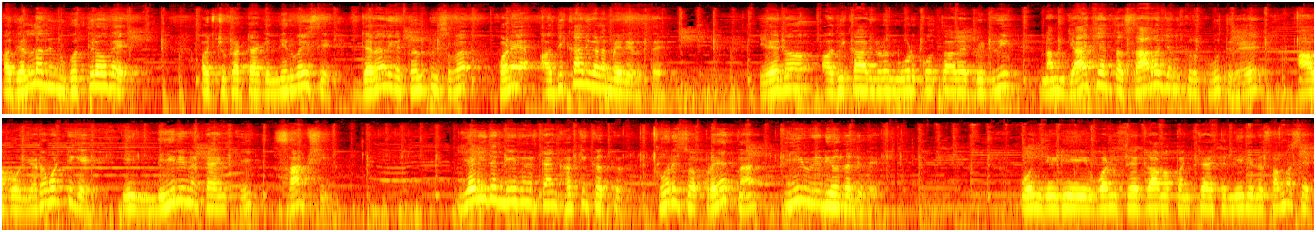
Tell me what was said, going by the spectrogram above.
ಅದೆಲ್ಲ ನಿಮ್ಗೆ ಗೊತ್ತಿರೋದೇ. ಅಚ್ಚುಕಟ್ಟಾಗಿ ನಿರ್ವಹಿಸಿ ಜನರಿಗೆ ತಲುಪಿಸುವ ಹೊಣೆ ಅಧಿಕಾರಿಗಳ ಮೇಲಿರುತ್ತೆ. ಏನೋ ಅಧಿಕಾರಿಗಳು ನೋಡ್ಕೋತಾರೆ ಬಿಡ್ರಿ, ನಮ್ಗೆ ಯಾಕೆ ಅಂತ ಸಾರ್ವಜನಿಕರು ಕೂತರೆ ಆಗೋ ಎಡವಟ್ಟಿಗೆ ಈ ನೀರಿನ ಟ್ಯಾಂಕ್ಗೆ ಸಾಕ್ಷಿ. ಏನಿದೆ ನೀರಿನ ಟ್ಯಾಂಕ್ ಹಕ್ಕಿಕತ್ತು ತೋರಿಸುವ ಪ್ರಯತ್ನ ಈ ವಿಡಿಯೋದಲ್ಲಿದೆ. ಒಂದಿಡೀ ಒಣಸೆ ಗ್ರಾಮ ಪಂಚಾಯತ್ ನೀರಿನ ಸಮಸ್ಯೆ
